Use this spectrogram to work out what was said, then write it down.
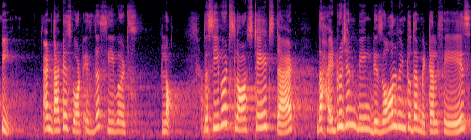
P and that is what is the Sievert's law. The Sievert's law states that the hydrogen being dissolved into the metal phase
